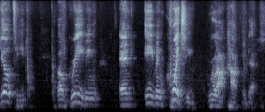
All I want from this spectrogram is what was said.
guilty of grieving and even quenching Ruach HaKodesh.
